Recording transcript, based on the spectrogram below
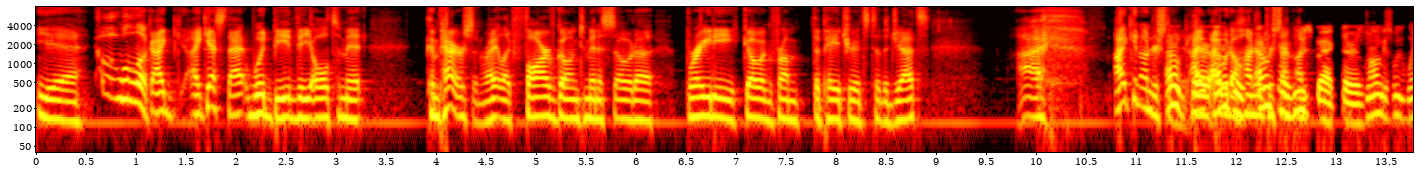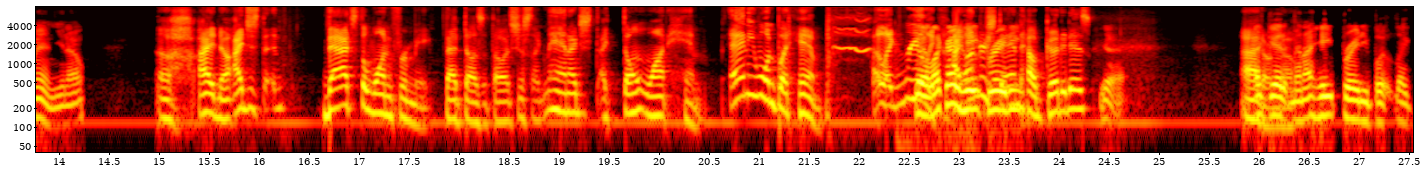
Yeah. Well, look, I I guess that would be the ultimate comparison, right? Like Favre going to Minnesota, Brady going from the Patriots to the Jets. I I can I understand. it. I, I would 100 percent who's back there as long as we win. You know. Ugh, I know. I just that's the one for me that does it though. It's just like, man, I just I don't want him. Anyone but him. Like really. like, I I, understand Brady. how good it is. Yeah. I, I, get know. it, man. I hate Brady, but like,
